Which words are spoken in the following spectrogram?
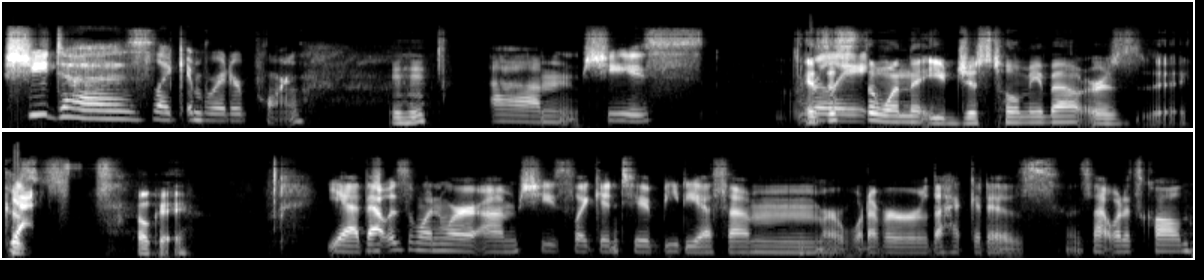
she does like embroidered porn. Hmm Um she's really... Is this the one that you just told me about, or is? Cause, Yes. Okay. Yeah, that was the one where um she's like into BDSM or whatever the heck it is. Is that what it's called?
